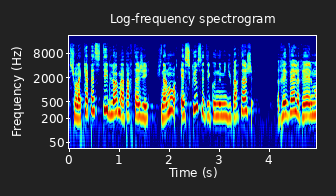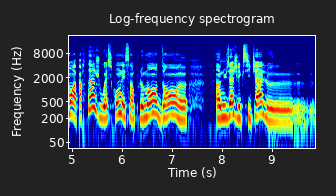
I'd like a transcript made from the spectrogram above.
sur la capacité de l'homme à partager. Finalement, est-ce que cette économie du partage révèle réellement un partage ou est-ce qu'on est simplement dans euh, un usage lexical euh,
